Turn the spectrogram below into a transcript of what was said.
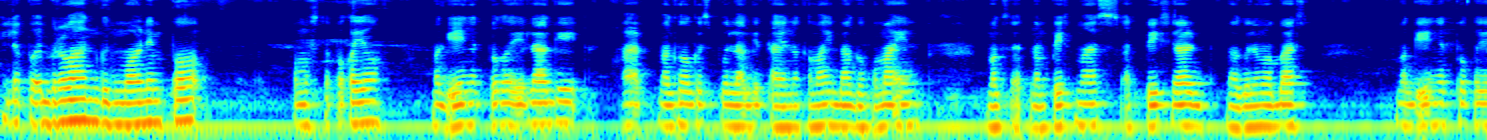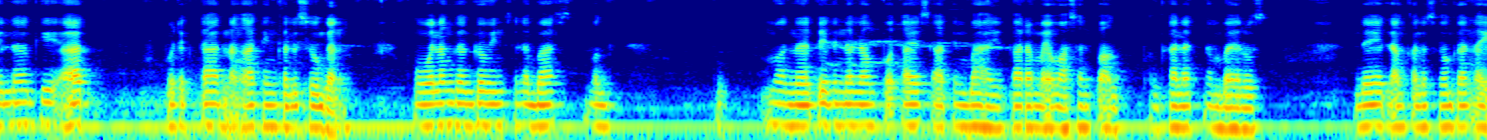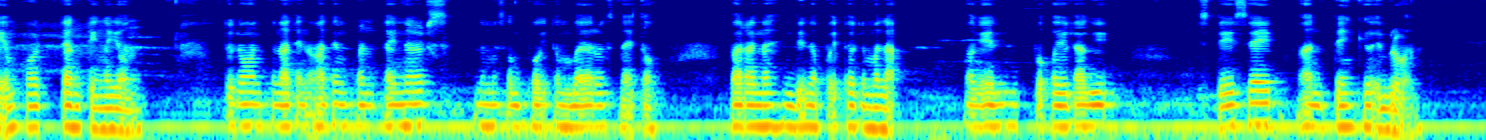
Hello po everyone, good morning po. Kamusta po kayo? Mag-iingat po kayo lagi at maghugas po lagi tayo ng kamay bago kumain. Magsuot ng face mask at face shield bago lumabas. Mag-iingat po kayo lagi at protektahan ang ating kalusugan. Kung walang gagawin sa labas, mag manatili na lang po tayo sa ating bahay para maiwasan po ang pagkalat ng virus dahil ang kalusugan ay importante ngayon. Tulungan po natin ang ating frontliners na masugpo itong virus na ito para na hindi na po ito lumala. Mag po kayo lagi. Stay safe and thank you everyone.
